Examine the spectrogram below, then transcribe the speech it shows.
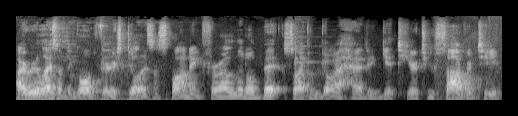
I realize that the Gold Fury still isn't spawning for a little bit, so I can go ahead and get tier 2 Sovereignty,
